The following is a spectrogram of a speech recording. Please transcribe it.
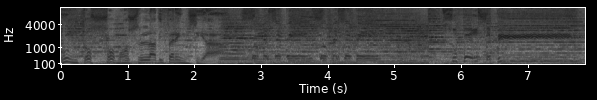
Juntos somos la diferencia. Super Cepín, Super Cepín. Super Cepín,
